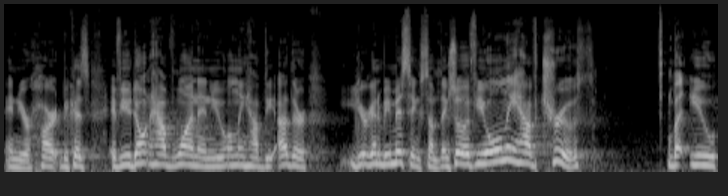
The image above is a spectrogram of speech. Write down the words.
and your heart because if you don't have one and you only have the other, you're going to be missing something. So if you only have truth, but you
